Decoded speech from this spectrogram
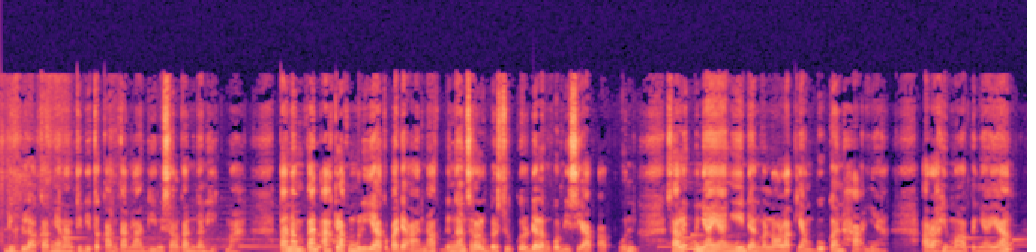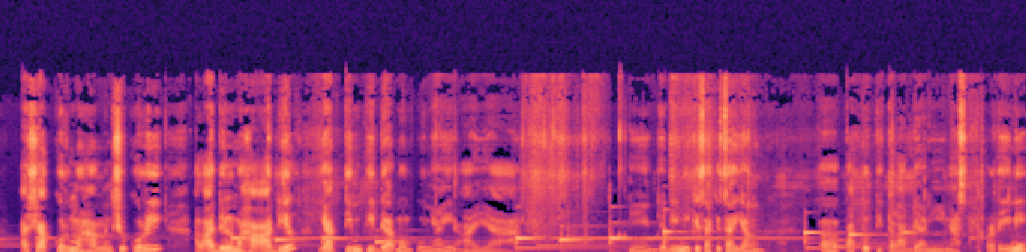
di belakangnya nanti ditekankan lagi misalkan dengan hikmah. Tanamkan akhlak mulia kepada anak dengan selalu bersyukur dalam kondisi apa pun, saling menyayangi dan menolak yang bukan haknya. Arahim maha penyayang, asyakur maha mensyukuri, al-adil maha adil, yatim tidak mempunyai ayah. Nih, jadi ini kisah-kisah yang uh, patut diteladani. Nah, seperti ini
